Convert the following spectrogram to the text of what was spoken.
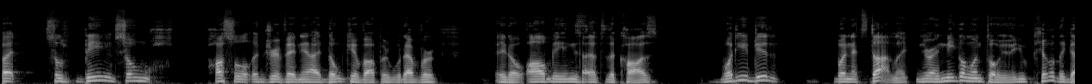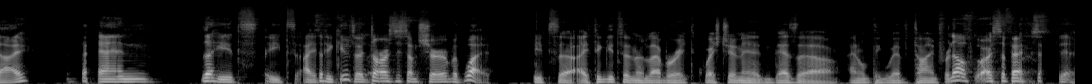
But so being so hustle and driven, and I don't give up and whatever, you know, all means that's the cause. What do you do when it's done? Like you're Inigo Montoya, you kill the guy, and like It's it's. I it's think it's a, catharsis, I'm sure. But what? It's a, I think it's an elaborate question, and there's a. I don't think we have time for No, this. of course, of course. Yeah.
